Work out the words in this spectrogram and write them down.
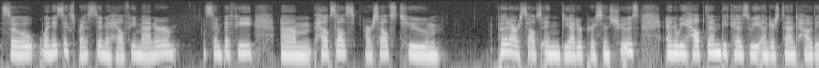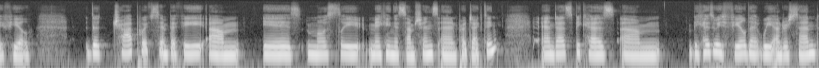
So when it's expressed in a healthy manner, sympathy um, helps us ourselves to put ourselves in the other person's shoes, and we help them because we understand how they feel the trap with sympathy um, is mostly making assumptions and projecting, and that's because um, because we feel that we understand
